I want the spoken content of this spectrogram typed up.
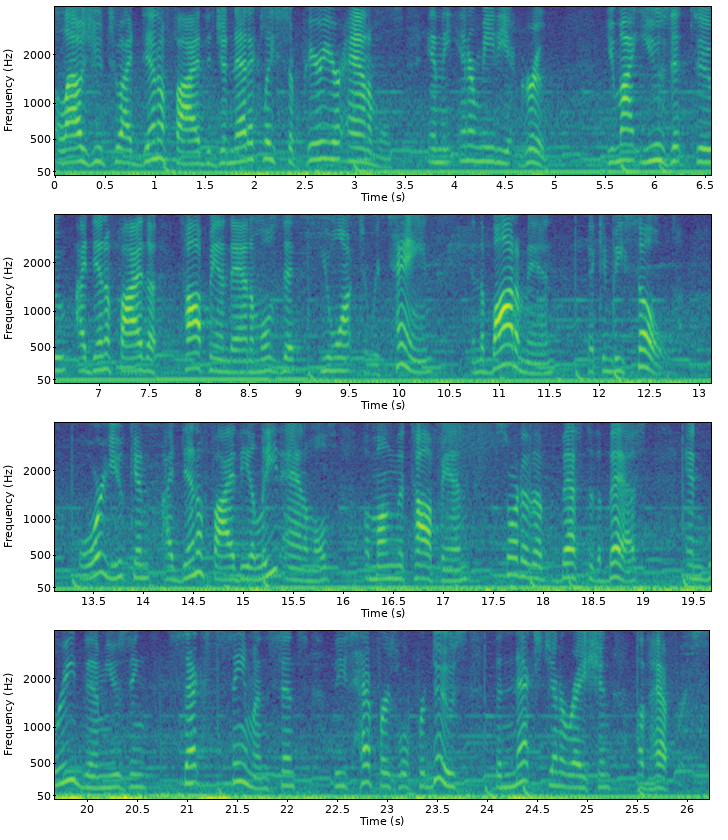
allows you to identify the genetically superior animals in the intermediate group. You might use it to identify the top end animals that you want to retain and the bottom end that can be sold. Or you can identify the elite animals among the top end, sort of the best of the best, and breed them using sexed semen since these heifers will produce the next generation of heifers.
